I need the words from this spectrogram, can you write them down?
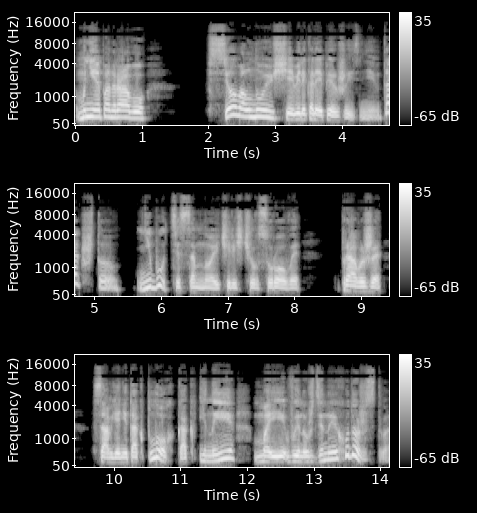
Мне по нраву все волнующее великолепие жизни. Так что не будьте со мной чересчур суровы. Право же, сам я не так плох, как иные мои вынужденные художества.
